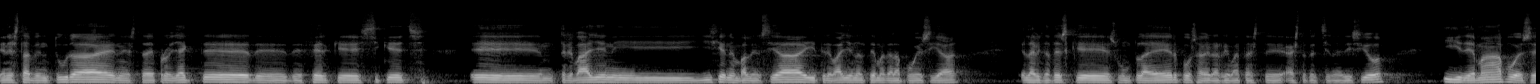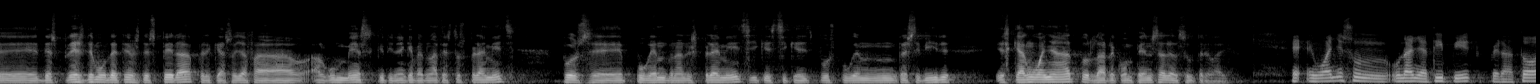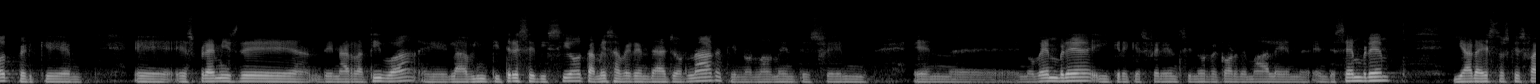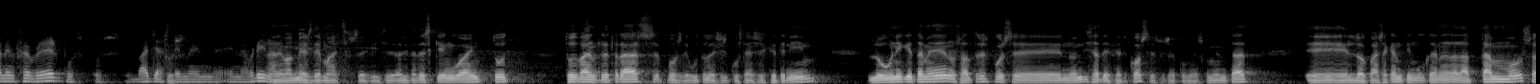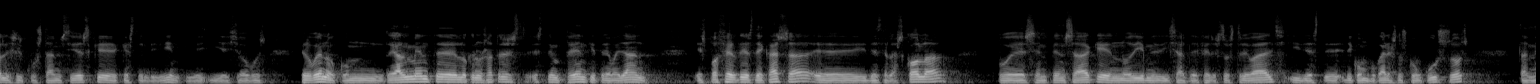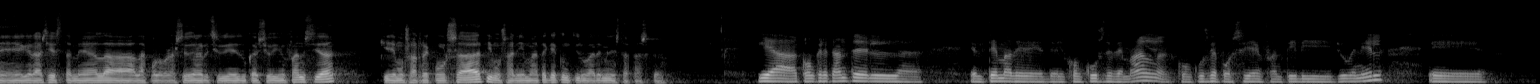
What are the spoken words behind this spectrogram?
en esta aventura, en este projecte de, de fer que xiquets eh, treballen i lliguen en valencià i treballen el tema de la poesia. La veritat és que és un plaer pues, haver arribat a, este, a esta tretzena edició i demà, pues, eh, després de molt de temps d'espera, perquè això ja fa algun mes que tenien que haver donat aquests premis, pues, eh, puguem donar els premis i que els xiquets pues, puguen recibir els que han guanyat pues, la recompensa del seu treball. Enguany és un, un any atípic per a tot, perquè eh, els premis de, de narrativa, eh, la 23 edició, també s'haveren d'ajornar, que normalment es fent en eh, novembre i crec que es feren, si no recorde mal, en, en desembre. I ara estos que es fan en febrer, pues, pues, vaja, estem pues, en, en abril. Anem al mes de maig. O sigui, la veritat és que enguany tot, tot va en retras pues, degut a les circumstàncies que tenim. L'únic que també nosaltres pues, eh, no hem deixat de fer coses, o sigui, com has comentat, Eh, el que passa que hem tingut que anar adaptant-nos a les circumstàncies que, que estem vivint. I, i això, pues, però bueno, com realment el que nosaltres estem fent i treballant es pot fer des de casa eh, i des de l'escola, pues, hem pensat que no havíem de deixar de fer aquests treballs i de, de convocar aquests concursos, també gràcies també a la, la col·laboració de la Regidoria d'Educació i Infància, que ens ha recolzat i ens ha animat a que continuarem en aquesta tasca. I a, concretant el, el tema de, del concurs de demà, el concurs de poesia infantil i juvenil. Eh,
